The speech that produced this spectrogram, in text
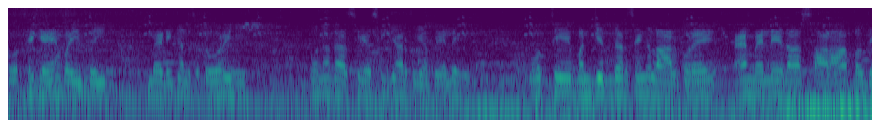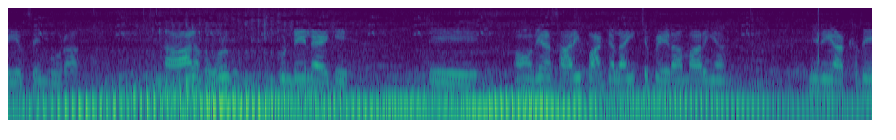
ਉੱਥੇ ਗਏ ਬਾਈ ਕੋਈ ਮੈਡੀਕਲ ਸਟੋਰ ਹੀ, ਉਹਨਾਂ ਦਾ 80 ਹਜ਼ਾਰ ਰੁਪਇਆ ਬਿੱਲ ਸੀ ਉੱਥੇ ਮਨਜਿੰਦਰ ਸਿੰਘ ਲਾਲਪੁਰੇ ਐਮਐਲਏ ਦਾ ਸਾਲਾ ਬਲਦੇਵ ਸਿੰਘ ਗੋਰਾ ਨਾਲ ਹੋਰ ਗੁੰਡੇ ਲੈ ਕੇ, ਤੇ ਆਉਂਦਿਆਂ ਸਾਰੀ ਪੱਗ ਲਾਈ, ਚਪੇੜਾਂ ਮਾਰੀਆਂ। ਮੇਰੀ ਅੱਖ ਤੇ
